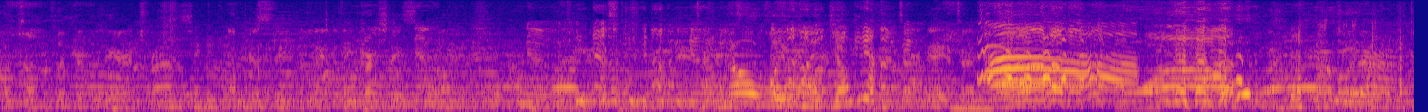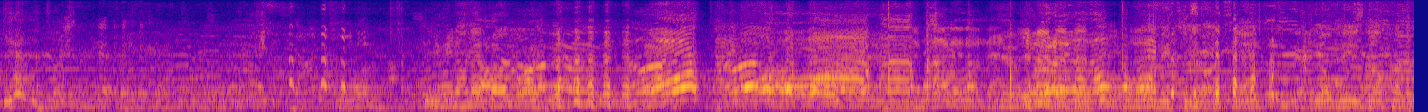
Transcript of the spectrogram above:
clubs up, flipped it through the air and traveled. I'm just leaving landed Think on first. face. No, no, no, No, oh, you're gonna jump? Yeah, your turn. Not in on that. you know what I'm saying? Yo, me and Dolph had a,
